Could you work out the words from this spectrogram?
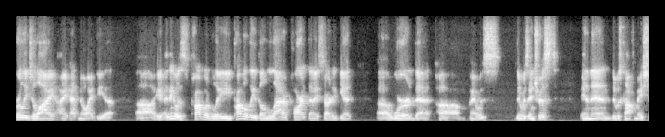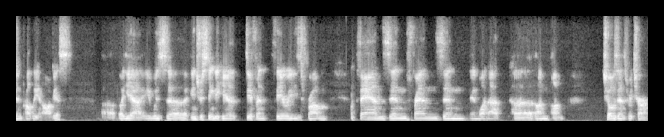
early July, I had no idea. Uh, I think it was probably probably the latter part that I started to get uh, word that um, I was there was interest, and then there was confirmation probably in August. Uh, but yeah, it was uh, interesting to hear different theories from fans and friends and and whatnot uh, on on Chozen's return.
